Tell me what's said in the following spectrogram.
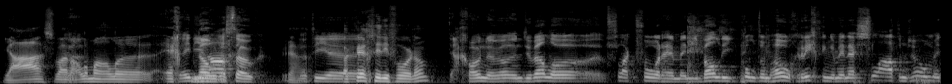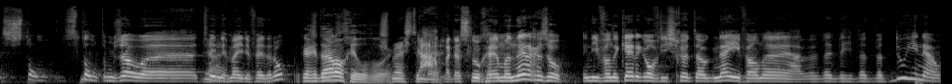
ja, ze waren Ja. allemaal echt Nee, die nodig. laatste ook. Ja. Dat die, eh, Waar kreeg hij die voor dan? ja, gewoon een, een duel eh, vlak voor hem. En die bal die komt omhoog richting hem. En hij slaat hem zo met stom, stomt hem zo eh 20 Ja. meter verderop. Dan kreeg je daar al geel voor. Ja, weg. maar dat sloeg helemaal nergens op. En die van de Kerkhof die schudt ook nee van, eh, ja, wat, wat, wat, wat doe je nou?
